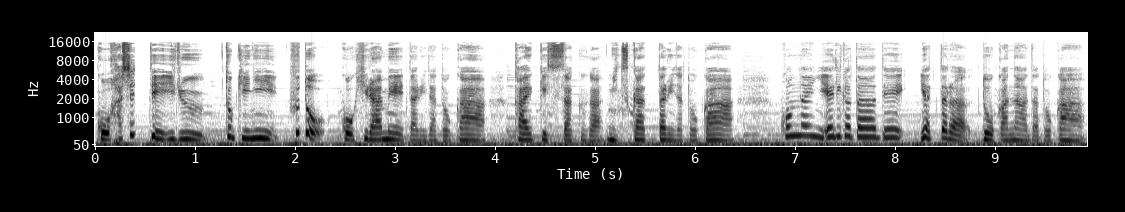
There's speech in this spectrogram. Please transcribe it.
こう走っている時にふとこうひらめいたりだとか解決策が見つかったりだとかこんなやり方でやったらどうかなだとか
